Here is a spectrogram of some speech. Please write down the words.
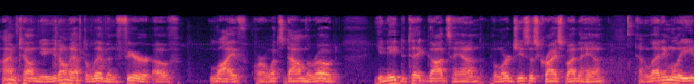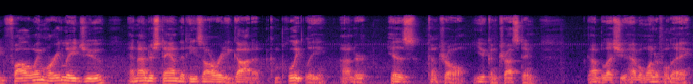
I'm telling you, you don't have to live in fear of life or what's down the road. You need to take God's hand, the Lord Jesus Christ by the hand, and let him lead, follow him where he leads you, and understand that he's already got it completely under his control. You can trust him. God bless you. Have a wonderful day.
